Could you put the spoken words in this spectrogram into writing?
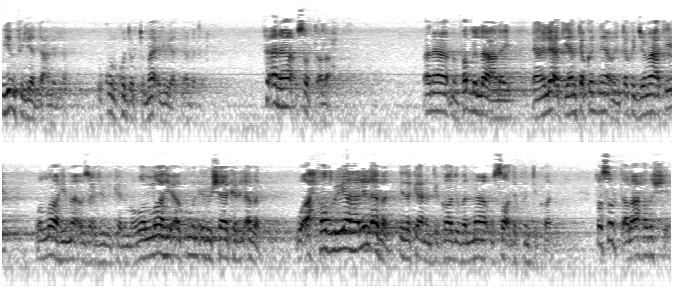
وينفي اليد عن الله. يقول قدرته ما له يد أبدا. فأنا صرت ألاحظ. أنا من فضل الله علي. يعني لا يأتي ينتقدني أو ينتقد جماعتي والله ما أزعج بكلمة. والله أكون له شاكر الأبد وأحفظ له إياها للأبد إذا كان انتقاده بناء وصادق في انتقاده فصرت ألاحظ الشيخ.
